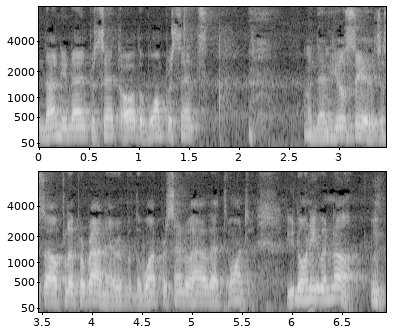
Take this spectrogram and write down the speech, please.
ninety nine percent all the one percent, and then you'll see it. It's just all flip around. Everybody, the one percent will have that twenty. You don't even know.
